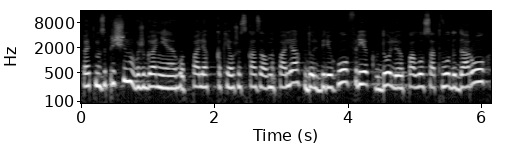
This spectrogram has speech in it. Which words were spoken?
Поэтому запрещено выжигание вот, полях, как я уже сказала, на полях, вдоль берегов рек, вдоль полос отвода дорог,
